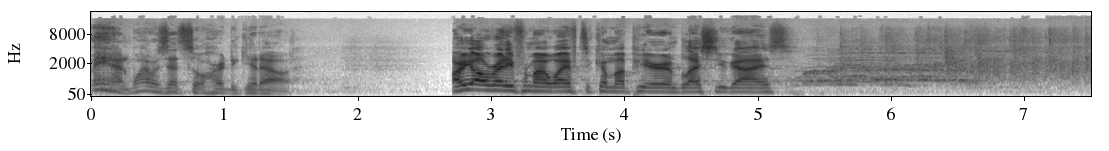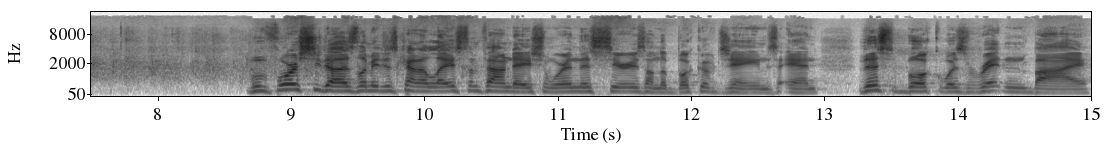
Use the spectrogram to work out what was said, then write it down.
Man, why was that so hard to get out? Are y'all ready for my wife to come up here and bless you guys? Before she does, let me just kind of lay some foundation. We're in this series on the book of James, and this book was written by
